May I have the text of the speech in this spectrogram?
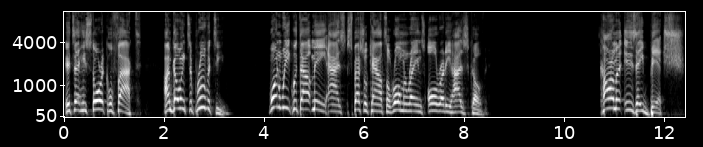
It's a historical fact. I'm going to prove it to you. One week without me as special counsel, Roman Reigns already has COVID. Karma is a bitch,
